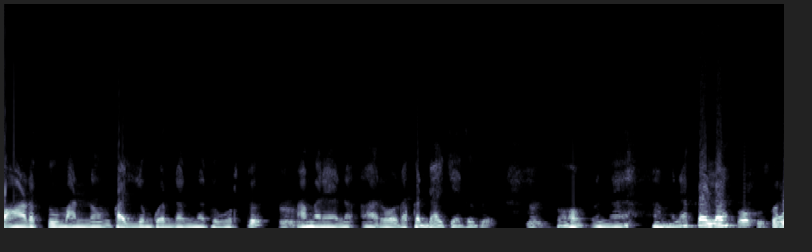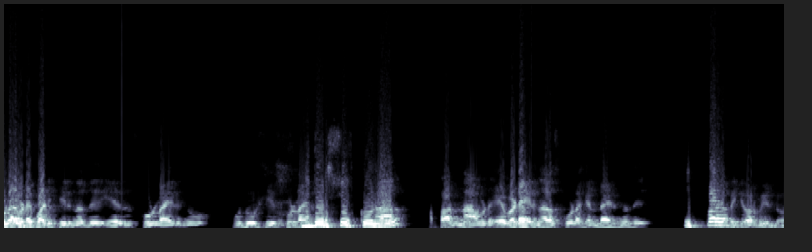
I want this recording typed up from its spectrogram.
പാടത്തും മണ്ണും കല്ലും കൊണ്ടുവന്ന് തൂർത്ത് അങ്ങനെയാണ് ആ റോഡൊക്കെ ഉണ്ടാക്കിയത്. പിന്നെ അങ്ങനെയൊക്കെ പഠിച്ചിരുന്നത്? ഏത് സ്കൂളിലായിരുന്നു? മുതൂർശി സ്കൂളിലായിരുന്നു? മുതിർച്ച സ്കൂൾ. അപ്പൊ അന്ന് അവിടെ എവിടെയായിരുന്നു ആ സ്കൂളൊക്കെ ഉണ്ടായിരുന്നത്? ഇപ്പൊ ഓർമ്മയുണ്ടോ.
